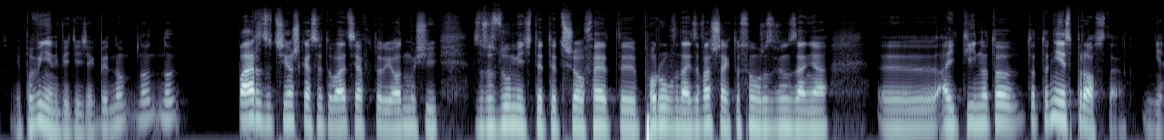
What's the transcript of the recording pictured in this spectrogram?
w sumie powinien wiedzieć, jakby, no, no, no bardzo ciężka sytuacja, w której on musi zrozumieć te, te trzy oferty, porównać, zwłaszcza jak to są rozwiązania y, IT, no to, to, to nie jest proste. Nie,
